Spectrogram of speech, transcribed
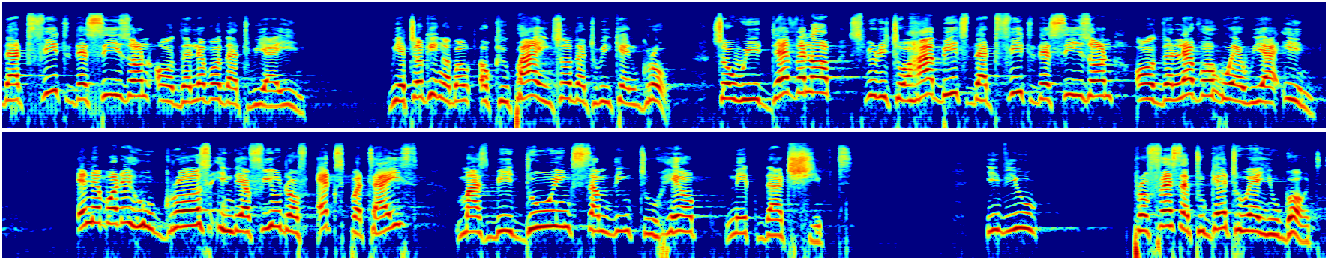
that fit the season or the level that we are in. We are talking about occupying so that we can grow. So we develop spiritual habits that fit the season or the level where we are in. Anybody who grows in their field of expertise must be doing something to help make that shift. If you professor to get where you got,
